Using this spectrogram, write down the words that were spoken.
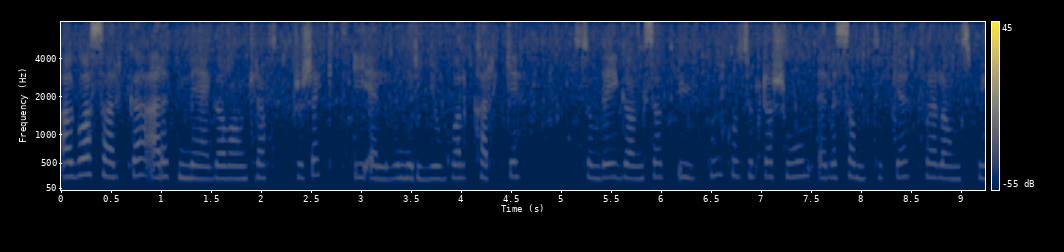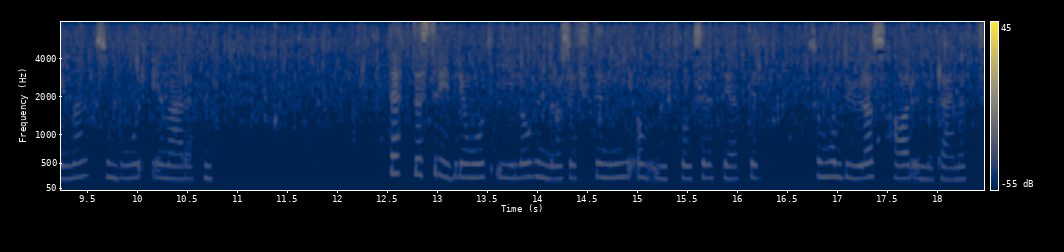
Agua Sarka er et megavannkraftprosjekt i elven Rio Gualcarque, som ble igangsatt uten konsultasjon eller samtykke fra landsbyene som bor i nærheten. Dette strider imot ILO 169 om urfolksrettigheter, som Honduras har undertegnet.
